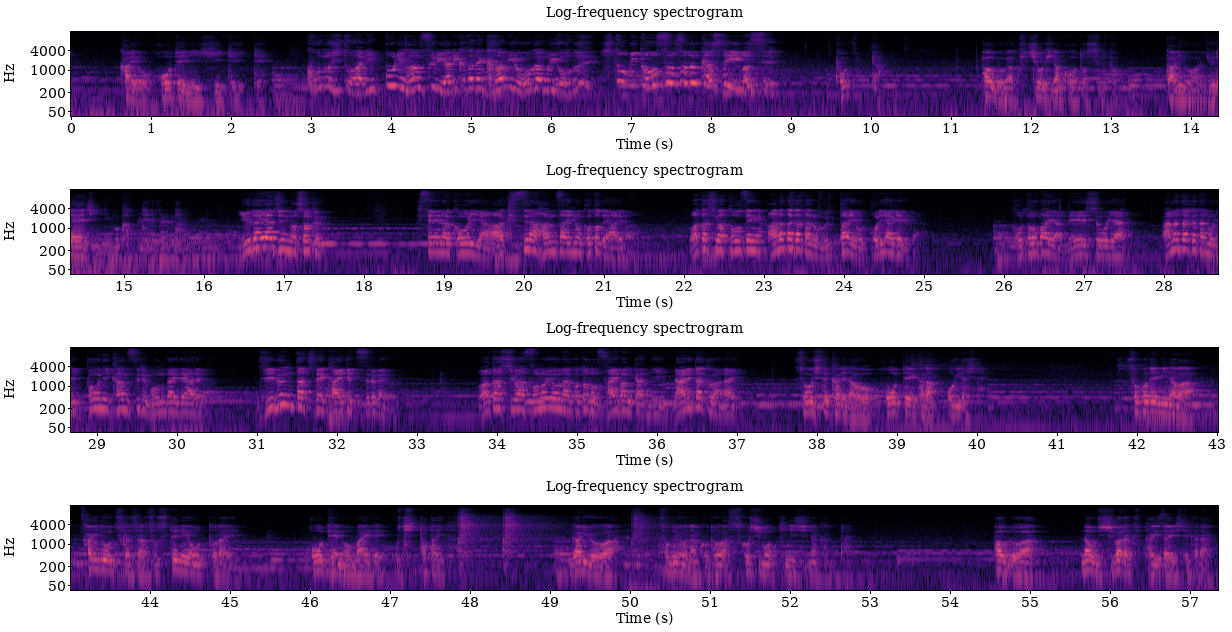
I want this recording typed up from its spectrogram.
彼を法廷に引いていってこの人は立法に反するやり方で神を拝むよう人々をそそのかしています。と言った。パウロが口を開こうとするとガリオはユダヤ人に向かって言った。ユダヤ人の諸君不正な行為や悪質な犯罪のことであれば私は当然あなた方の訴えを取り上げるが言葉や名称やあなた方の立法に関する問題であれば自分たちで解決するがよい。私はそのようなことの裁判官になりたくはない。そうして彼らを法廷から追い出した。そこで皆は街道司ソステネを捕らえ法廷の前で打ち叩いた。ガリオはそのようなことは少しも気にしなかった。パウロはなおしばらく滞在してから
